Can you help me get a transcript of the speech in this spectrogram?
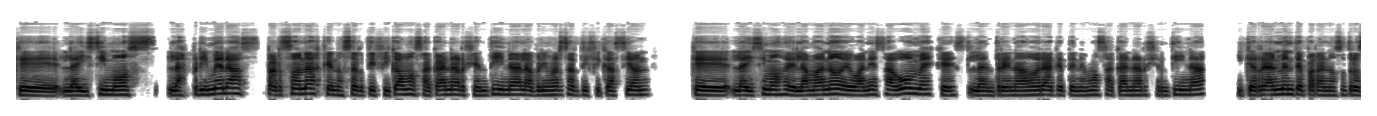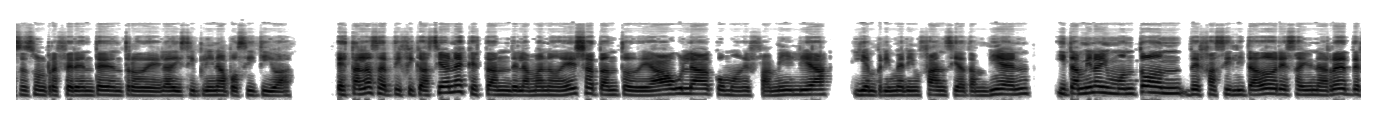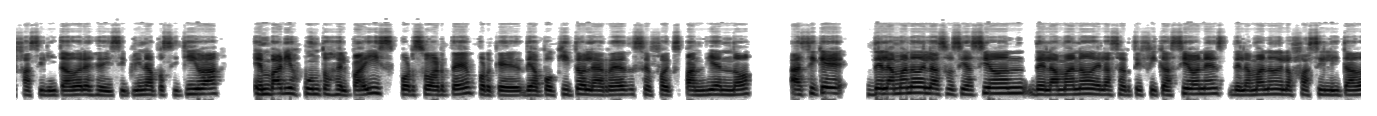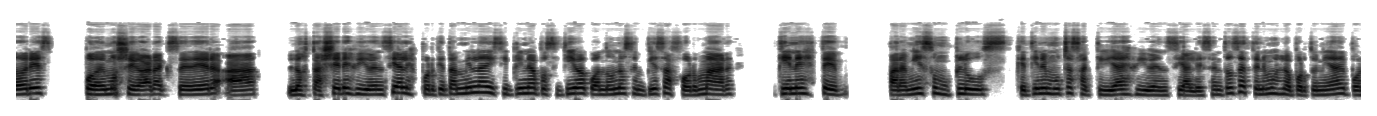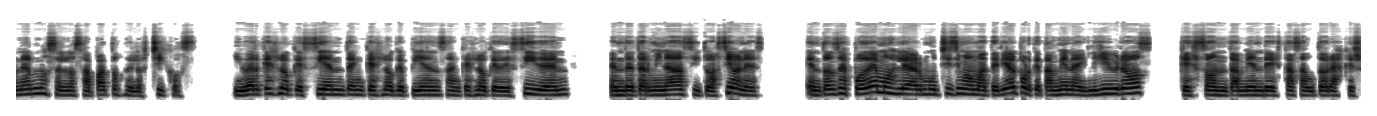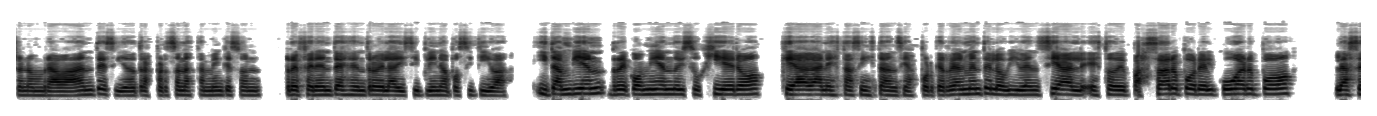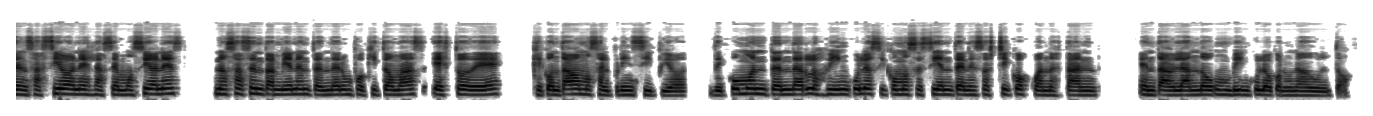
que la hicimos las primeras personas que nos certificamos acá en Argentina, la primera certificación que la hicimos de la mano de Vanessa Gómez, que es la entrenadora que tenemos acá en Argentina y que realmente para nosotros es un referente dentro de la disciplina positiva. Están las certificaciones que están de la mano de ella, tanto de aula como de familia y en primera infancia también. Y también hay un montón de facilitadores, hay una red de facilitadores de disciplina positiva en varios puntos del país, por suerte, porque de a poquito la red se fue expandiendo. Así que de la mano de la asociación, de la mano de las certificaciones, de la mano de los facilitadores, podemos llegar a acceder a los talleres vivenciales, porque también la disciplina positiva, cuando uno se empieza a formar, tiene este, para mí es un plus, que tiene muchas actividades vivenciales. Entonces tenemos la oportunidad de ponernos en los zapatos de los chicos y ver qué es lo que sienten, qué es lo que piensan, qué es lo que deciden en determinadas situaciones. Entonces podemos leer muchísimo material porque también hay libros que son también de estas autoras que yo nombraba antes y de otras personas también que son referentes dentro de la disciplina positiva. y también recomiendo y sugiero que hagan estas instancias, porque realmente lo vivencial, esto de pasar por el cuerpo, las sensaciones, las emociones, nos hacen también entender un poquito más esto de que contábamos al principio, de cómo entender los vínculos y cómo se sienten esos chicos cuando están entablando un vínculo con un adulto.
